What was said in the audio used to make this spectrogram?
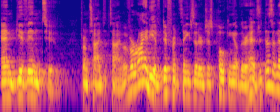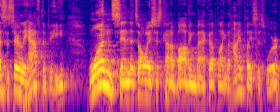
and give into from time to time. A variety of different things that are just poking up their heads. It doesn't necessarily have to be one sin that's always just kind of bobbing back up like the high places were.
